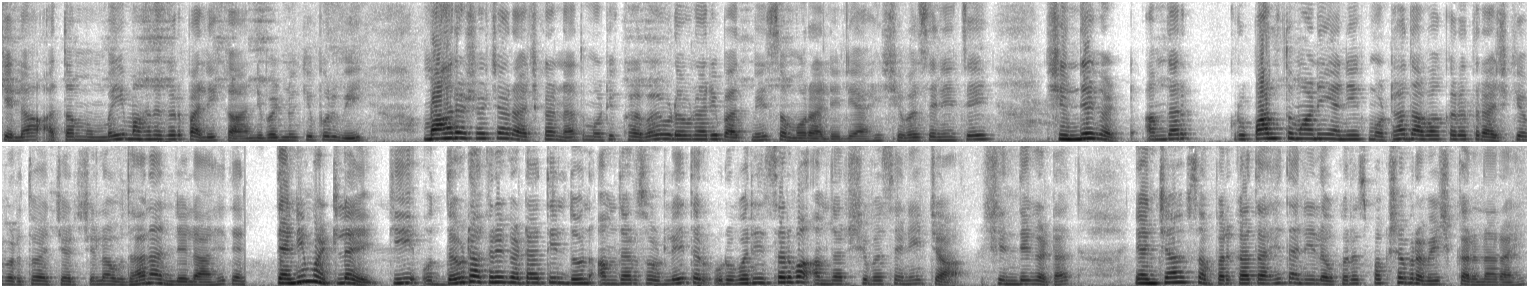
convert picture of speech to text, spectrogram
केला. आता मुंबई महानगरपालिका निवडणुकीपूर्वी महाराष्ट्राच्या राजकारणात मोठी खळबळ उडवणारी बातमी समोर आलेली आहे. शिवसेनेचे शिंदे गट आमदार कृपाल तुमाणे यांनी एक मोठा दावा करत राजकीय वर्तुळात चर्चेला उधाण आणलेलं आहे. त्यांनी म्हटलंय की उद्धव ठाकरे गटातील दोन आमदार सोडले तर उर्वरित सर्व आमदार शिवसेनेच्या शिंदे गटात यांच्या संपर्कात आहेत आणि लवकरच पक्षप्रवेश करणार आहेत.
